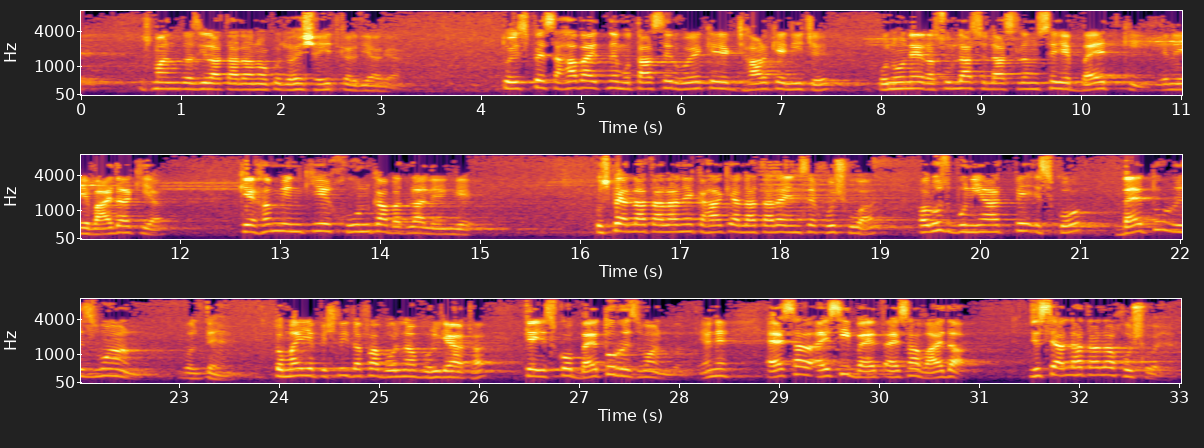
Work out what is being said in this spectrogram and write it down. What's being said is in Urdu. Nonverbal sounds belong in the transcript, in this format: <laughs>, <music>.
عثمان رضی اللہ تعالیٰ عنہ کو جو ہے شہید کر دیا گیا۔ تو اس پہ صحابہ اتنے متاثر ہوئے کہ ایک جھاڑ کے نیچے انہوں نے رسول اللہ صلی اللہ علیہ وسلم سے یہ بیت کی یعنی یہ وعدہ کیا کہ ہم ان کے خون کا بدلہ لیں گے۔ اس پہ اللہ تعالیٰ نے کہا کہ اللہ تعالیٰ ان سے خوش ہوا اور اس بنیاد پہ اس کو بیت الرضوان بولتے ہیں۔ تو میں یہ پچھلی دفعہ بولنا بھول گیا تھا کہ اس کو بیت الرضوان بولتے ہیں۔ یعنی ایسا، ایسی بیت، ایسا وعدہ جس سے اللہ تعالیٰ خوش ہوئے ہیں۔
